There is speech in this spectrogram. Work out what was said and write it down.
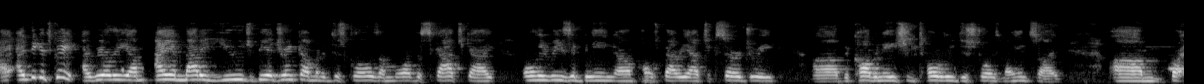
I, I think it's great. I really, um, I am not a huge beer drinker. I'm going to disclose. I'm more of a Scotch guy. Only reason being uh, post bariatric surgery. Uh, the carbonation totally destroys my inside. Um, but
